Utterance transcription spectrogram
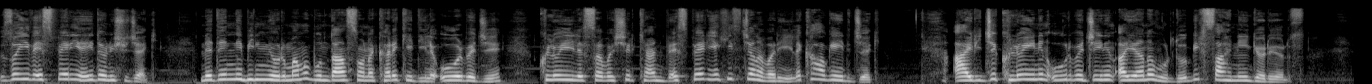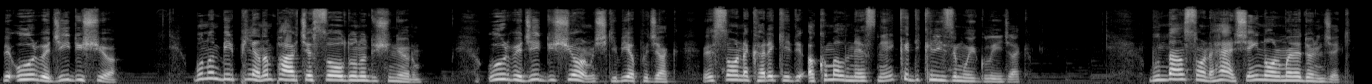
Zoe Vesperia'ya dönüşecek. Nedenini bilmiyorum ama bundan sonra Kara Kedi ile Uğur Böceği Chloe ile savaşırken Vesperia his canavarı ile kavga edecek. Ayrıca Chloe'nin Uğur Böceği'nin ayağına vurduğu bir sahneyi görüyoruz. Ve Uğur Böceği düşüyor. Bunun bir planın parçası olduğunu düşünüyorum. Uğur Böceği düşüyormuş gibi yapacak ve sonra kara kedi akumalı nesneye kadiklizm uygulayacak. Bundan sonra her şey normale dönecek.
